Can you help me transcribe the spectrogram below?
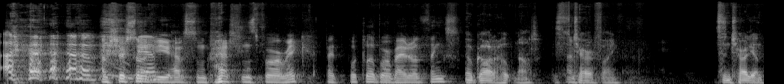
I'm sure some of you have some questions for Rick about the book club or about other things. Oh God, I hope not. This is terrifying. It's entirely. Un-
